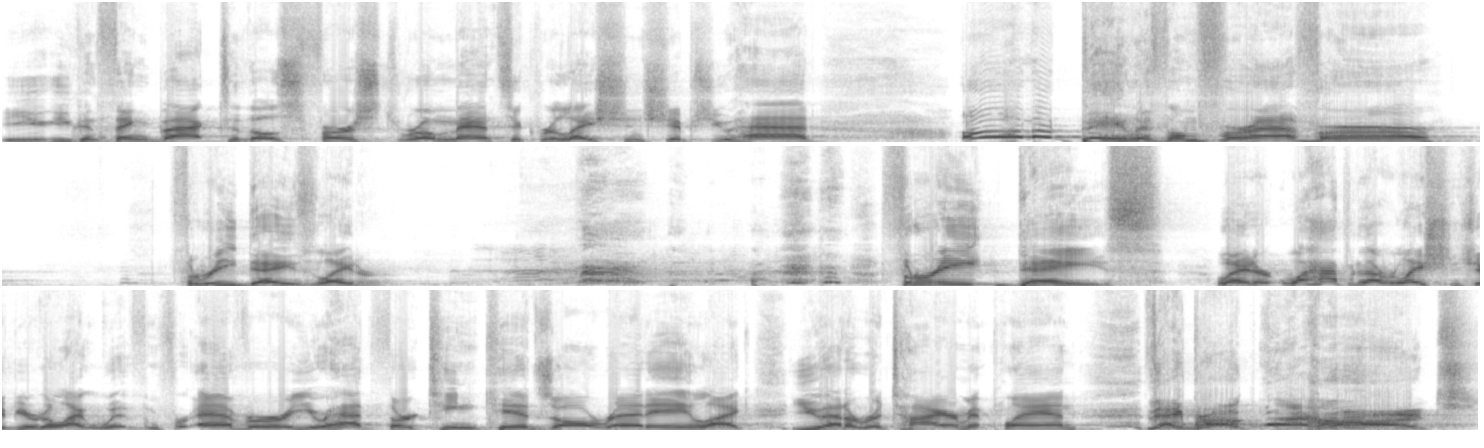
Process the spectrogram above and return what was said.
you, you can think back to those first romantic relationships you had. Oh, I'm gonna be with them forever. Three days later. Three days later. What happened to that relationship? You were gonna like with them forever. You had 13 kids already. Like you had a retirement plan. They broke my heart.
